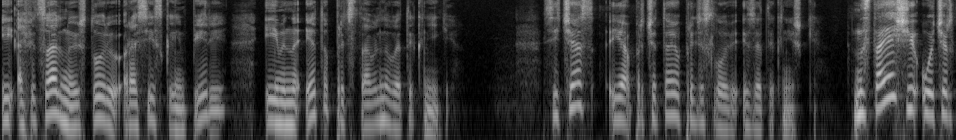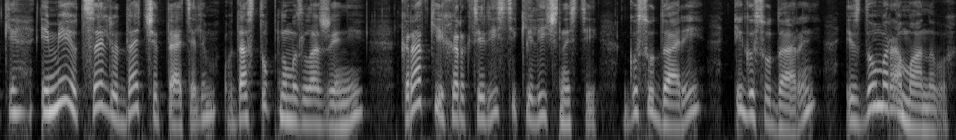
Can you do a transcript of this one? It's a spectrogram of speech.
и официальную историю Российской империи, и именно это представлено в этой книге. Сейчас я прочитаю предисловие из этой книжки. Настоящие очерки имеют целью дать читателям в доступном изложении краткие характеристики личностей государей и государынь из дома Романовых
